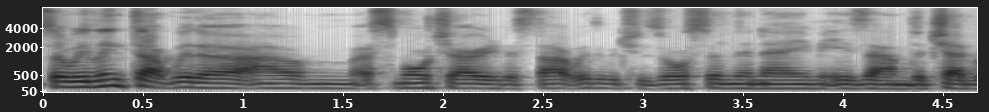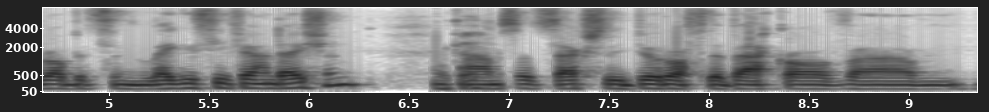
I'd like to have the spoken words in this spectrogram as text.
So we linked up with a, um, a small charity to start with, which is awesome. The name is um, the Chad Robinson Legacy Foundation. Okay. Um, so it's actually built off the back of um,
